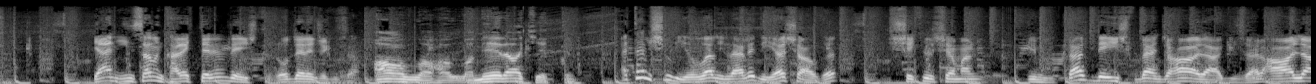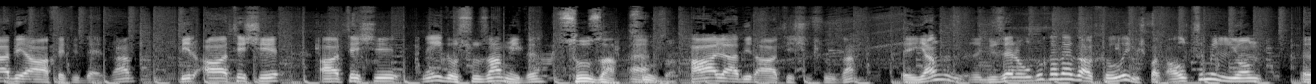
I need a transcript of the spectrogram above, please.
Yani insanın karakterini değiştirir. O derece güzel. Allah Allah merak ettim. E tabii şimdi yıllar ilerledi, yaş aldı. Şekil şemal bir miktar değişti. Bence hala güzel. Hala bir afeti devran. Bir ateşi, ateşi neydi o Suzan mıydı? Suzan, Suzan. Hala bir ateşi Suzan. E, yalnız e, güzel olduğu kadar da akıllıymış. Bak 6 milyon e,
